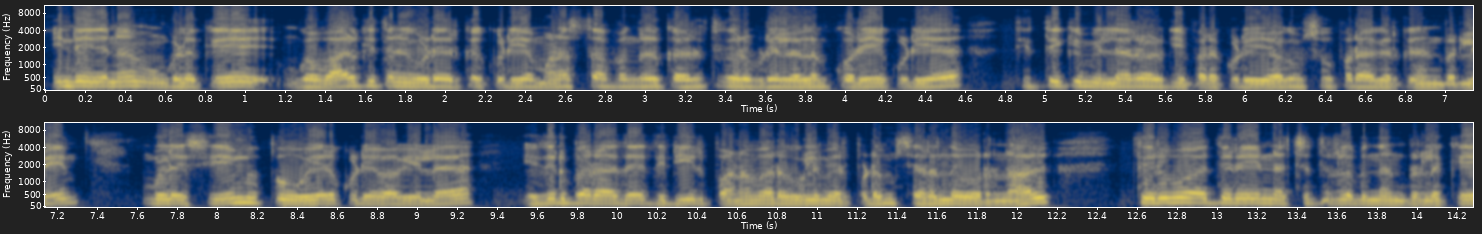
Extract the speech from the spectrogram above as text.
இன்றைய தினம் உங்களுக்கு உங்கள் வாழ்க்கை துணையோட இருக்கக்கூடிய மனஸ்தாபங்கள் கருத்து வேறுபாடுகள் எல்லாம் குறையக்கூடிய தித்திக்கும் இல்லாத வாழ்க்கை பெறக்கூடிய யோகம் சூப்பராக இருக்கு நண்பர்களே. உங்களுடைய சேமிப்பு உயரக்கூடிய வகையில் எதிர்பாராத திடீர் பண வரவுகளும் ஏற்படும். சிறந்த ஒரு நாள். திருவாதிரை நட்சத்திரத்தில் நண்பர்களுக்கு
